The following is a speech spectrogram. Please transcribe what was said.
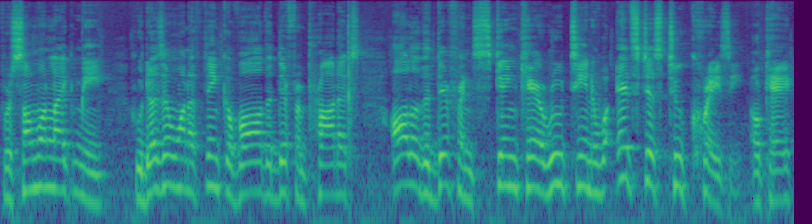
for someone like me who doesn't want to think of all the different products, all of the different skincare routine, and what, it's just too crazy, okay?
